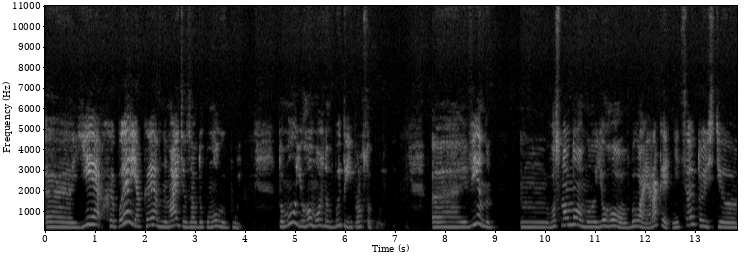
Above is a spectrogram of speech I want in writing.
е, є ХП, яке знімається за допомогою пуль. Тому його можна вбити і просто пулями. Е, він в основному його вбиває ракетниця, тобто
